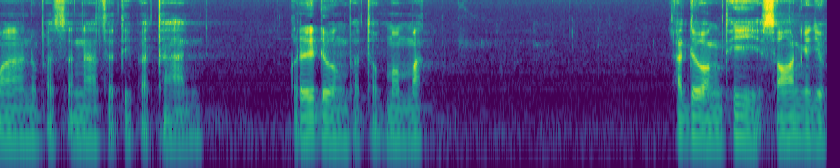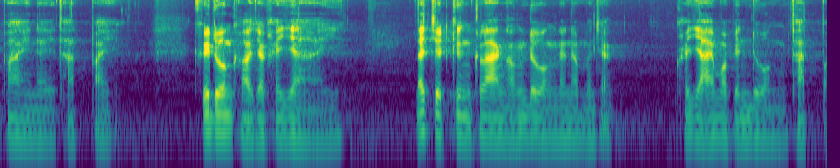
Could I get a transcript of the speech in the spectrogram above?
มานุปัสสนาสติปัฏฐาน หรือดวงปฐมมรรคดวงที่ซ้อนกันอยู่ภายในถัดไป คือดวงเขาจะขยาย และจุดกึ่งกลางของดวงนั้นนะมันจะขยายมาเป็นดวงถัดไป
